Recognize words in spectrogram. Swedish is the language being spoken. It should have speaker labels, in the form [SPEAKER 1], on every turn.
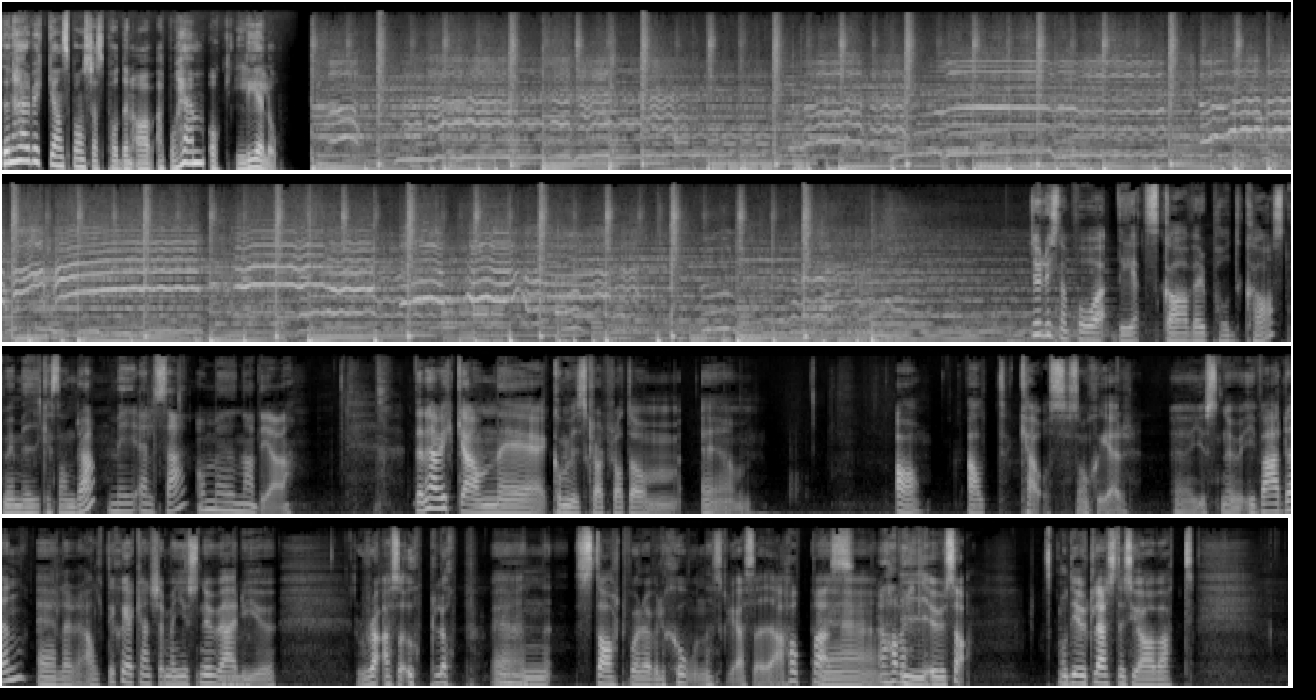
[SPEAKER 1] Den här veckan sponsras podden av Apohem och Lelo.
[SPEAKER 2] Du lyssnar på Det Skaver Podcast med mig Cassandra.
[SPEAKER 3] Mig Elsa.
[SPEAKER 4] Och mig Nadja.
[SPEAKER 2] Den här veckan eh, kommer vi såklart prata om eh, ja, allt kaos som sker eh, just nu i världen. Eller alltid sker kanske, men just nu är det ju ra- alltså upplopp. Eh,
[SPEAKER 3] Mm.
[SPEAKER 2] En start på en revolution skulle jag säga.
[SPEAKER 4] Hoppas.
[SPEAKER 2] Eh,
[SPEAKER 3] Ja,
[SPEAKER 2] I. USA. Och det utlöstes ju av att,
